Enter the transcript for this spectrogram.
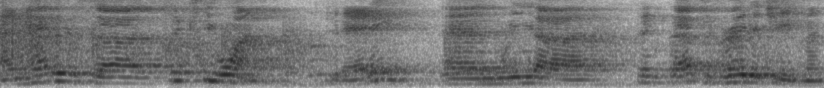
And Heather's uh, 61 today, and we uh, think that's a great achievement.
